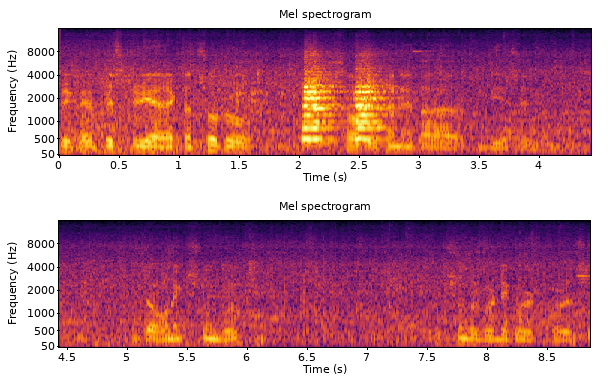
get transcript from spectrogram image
বেকারি পেস্ট্রিয়ার একটা ছোট শপ এখানে তারা দিয়েছে। এটা অনেক সুন্দর। খুব সুন্দর করে ডেকোরেট করেছে।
